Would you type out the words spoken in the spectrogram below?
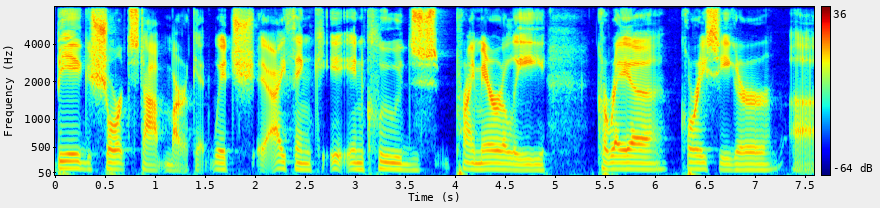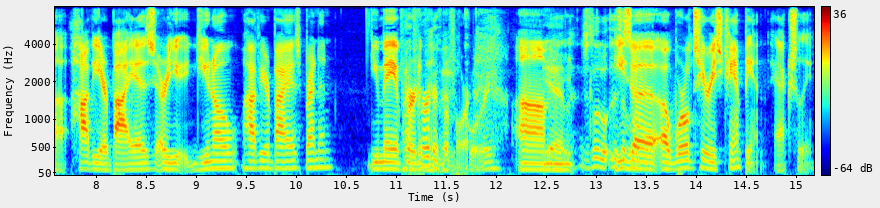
big shortstop market, which I think includes primarily Correa, Corey Seager, uh, Javier Baez. Are you? Do you know Javier Baez, Brendan? You may have heard, heard of him of before. Um, yeah, there's a little, there's he's a, a, a, World Series champion, actually.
